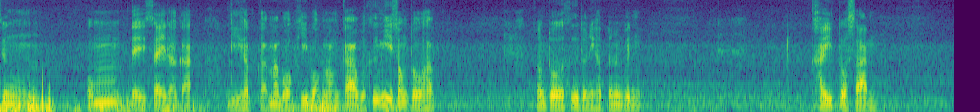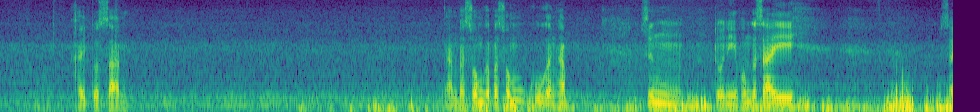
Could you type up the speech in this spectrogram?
ซึ่งผมได้ใส่แล้วก็ดีครับกลับมาบอกพี่บอกน้องก้าวก็คือมีสองตัวครับสองตัวก็คือตัวนี้ครับตัวหนึงเป็นไข่ตัวซานไข่ตัวซานการผสมกับผสมคู่กันครับ ซึ่งตัวนี้ผมก็ใส่ใส่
